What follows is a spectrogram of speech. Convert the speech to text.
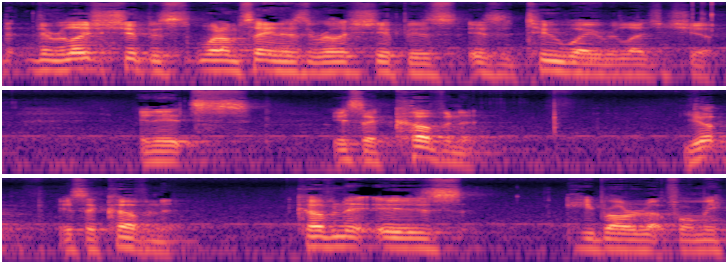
th- the relationship is what i'm saying is the relationship is is a two-way relationship and it's it's a covenant Yep. it's a covenant covenant is he brought it up for me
